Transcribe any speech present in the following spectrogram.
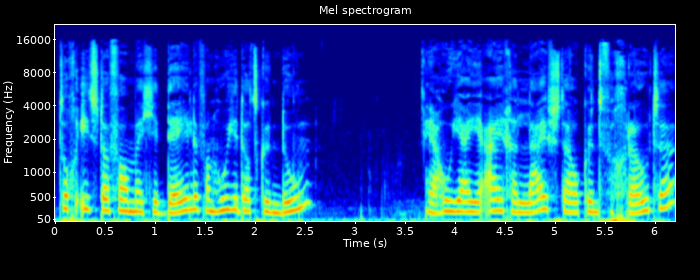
toch iets daarvan met je delen. Van hoe je dat kunt doen. Ja, hoe jij je eigen lifestyle kunt vergroten.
